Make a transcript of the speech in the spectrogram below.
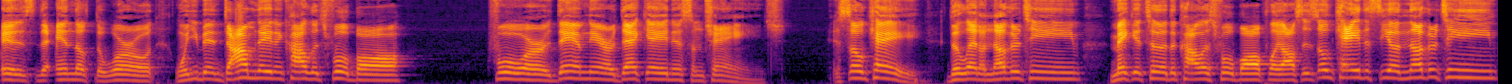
is the end of the world when you've been dominating college football for damn near a decade and some change. It's okay to let another team make it to the college football playoffs. It's okay to see another team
